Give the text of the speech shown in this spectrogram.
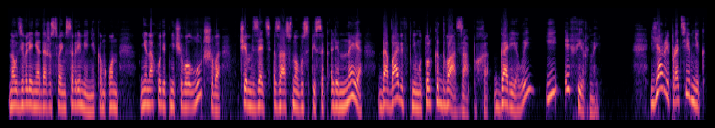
На удивление даже своим современникам он не находит ничего лучшего, чем взять за основу список Линнея, добавив к нему только два запаха: горелый и эфирный. Ярый противник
